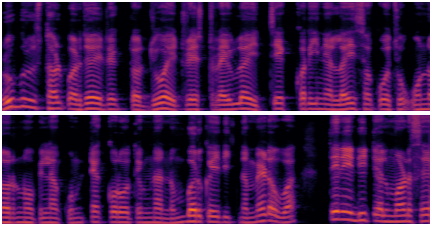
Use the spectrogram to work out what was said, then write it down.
રૂબરૂ સ્થળ પર જઈ ટ્રેક્ટર જોઈ ટેસ્ટ ડ્રાઈવ લઈ ચેક કરીને લઈ શકો છો. ઓનરનો પહેલાં કોન્ટેક કરો, તેમના નંબર કઈ રીતના મેળવવા તેની ડિટેલ મળશે.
